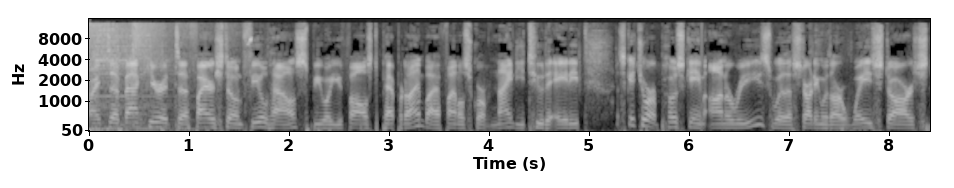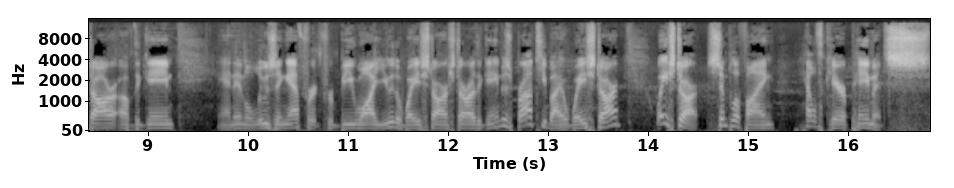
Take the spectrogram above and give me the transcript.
All right, uh, back here at uh, Firestone Fieldhouse, BYU falls to Pepperdine by a final score of 92 to 80. Let's get to our post-game honorees, with uh, starting with our Waystar star of the game. And in a losing effort for BYU, the Waystar star of the game is brought to you by Waystar. Waystar, simplifying healthcare payments.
